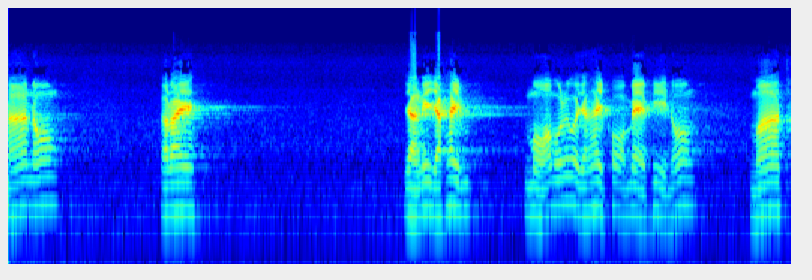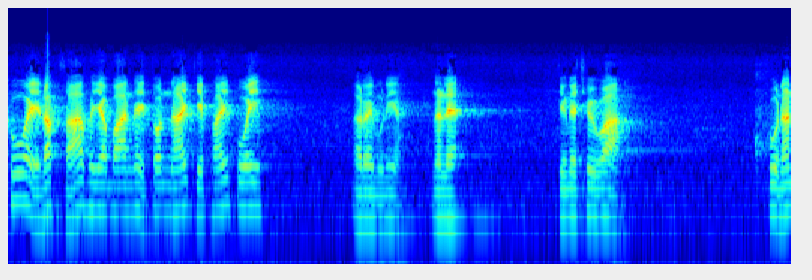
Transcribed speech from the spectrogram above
หาน้อง อะไร อย่างนี้อยากให้หมอบอกหรือว่าอยากให้พ่อแม่พี่น้อง มาช่วยรักษาพยาบาลให้ตนหายเจ็บหายป่วย อะไรหมูเนี่ยนั่นแหละ จึงได้ชื่อว่า ผู้นั้น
